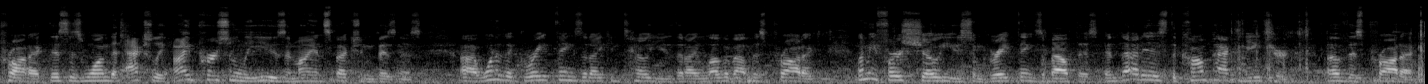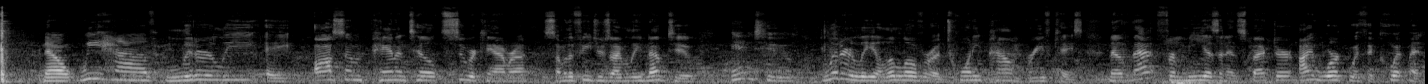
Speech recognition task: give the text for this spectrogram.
product. This is one that actually I personally use in my inspection business. Uh, one of the great things that I can tell you that I love about this product, let me first show you some great things about this, and that is the compact nature of this product. Now, we have literally a awesome pan and tilt sewer camera, some of the features I'm leading up to, into literally a little over a 20 pound briefcase. Now that for me as an inspector, I work with equipment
